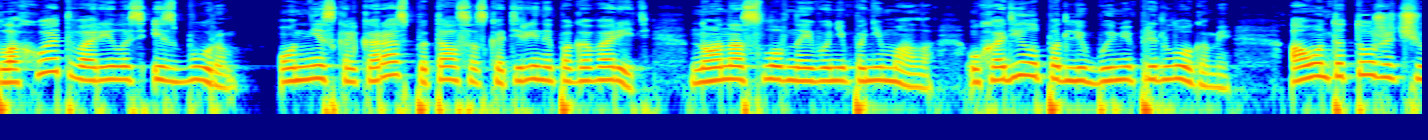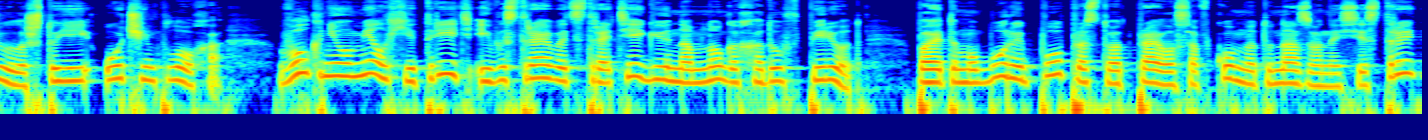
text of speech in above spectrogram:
Плохое творилось и с Буром. Он несколько раз пытался с Катериной поговорить, но она словно его не понимала, уходила под любыми предлогами. А он-то тоже чуял, что ей очень плохо – Волк не умел хитрить и выстраивать стратегию на много ходов вперед, поэтому Бурый попросту отправился в комнату названной сестры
